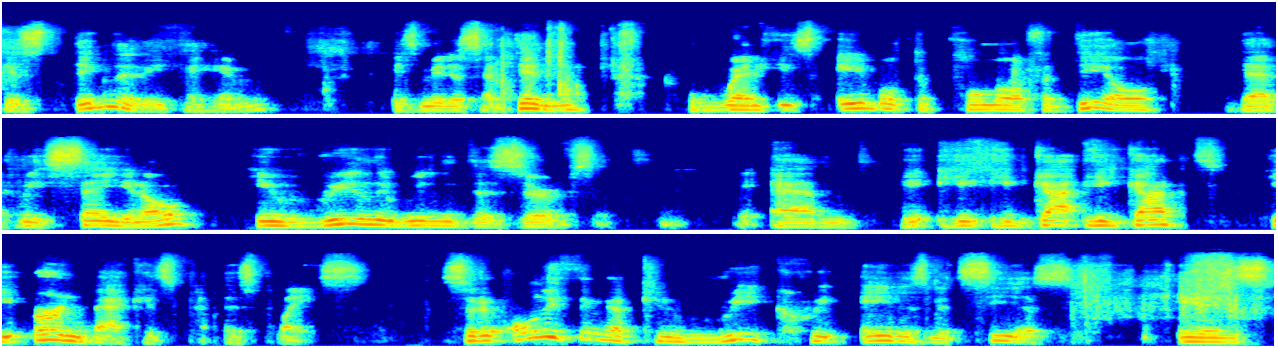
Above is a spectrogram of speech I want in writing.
his dignity to him is Midas Adin when he's able to pull off a deal that we say, you know, he really, really deserves it. And he, he, he got he got he earned back his his place. So the only thing that can recreate his mitzias is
